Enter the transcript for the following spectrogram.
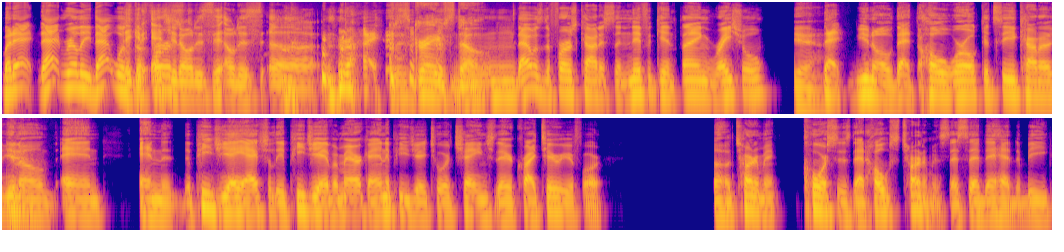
but that that really that was they the can etch first it on his on his uh right. on his gravestone. Mhm. That was the first kind of significant thing, racial, Yeah. that you know that the whole world could see, kind of you Yeah. know, and and the, the PGA actually, the PGA of America and the PGA Tour changed their criteria for uh, tournament courses that host tournaments. That said they had to be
